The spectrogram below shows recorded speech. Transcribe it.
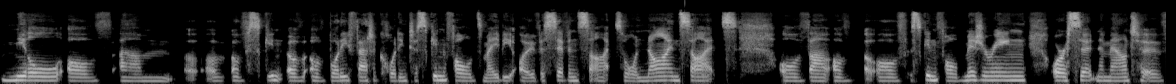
mil of, um, of, of, skin of, of, body fat according to skin folds, maybe over seven sites or nine sites of, uh, of, of skin fold measuring, or a certain amount of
